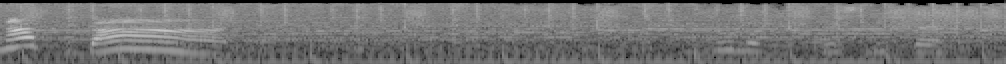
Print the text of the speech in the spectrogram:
Not that. You do like this, Mister.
